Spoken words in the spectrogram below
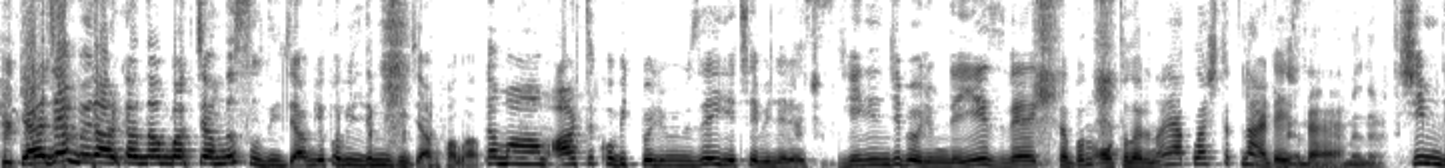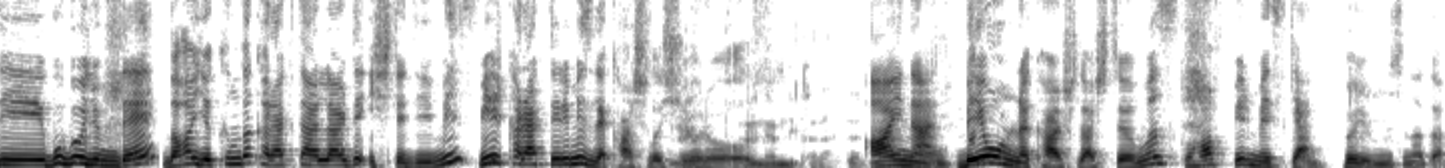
Geleceğim böyle arkandan bakacağım nasıl diyeceğim. Yapabildim mi diyeceğim falan. Tamam artık Hobbit bölümümüze geçebiliriz. Yedinci bölümdeyiz ve kitabın ortalarına yaklaştık neredeyse. Hemen hemen evet. Şimdi bu bölümde daha yakında karakterlerde işlediğimiz bir karakterimizle karşılaşıyoruz. Önemli karakter. Aynen. Beorn'la karşılaştığımız tuhaf bir mesken bölümümüzün adı.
